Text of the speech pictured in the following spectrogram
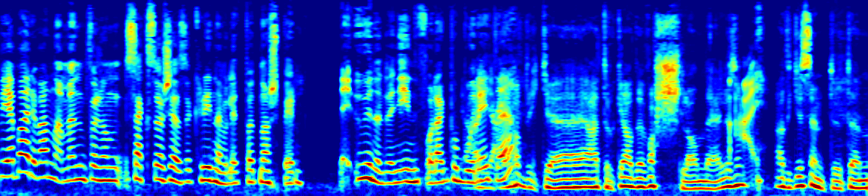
vi er bare venner, men for sånn seks år siden så klina vi litt på et nachspiel. Det er unødvendig info å legge på Ja, bordet, jeg, ikke hadde jeg tror ikke jeg hadde varsla om det. liksom. Nei. Jeg hadde ikke sendt ut en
